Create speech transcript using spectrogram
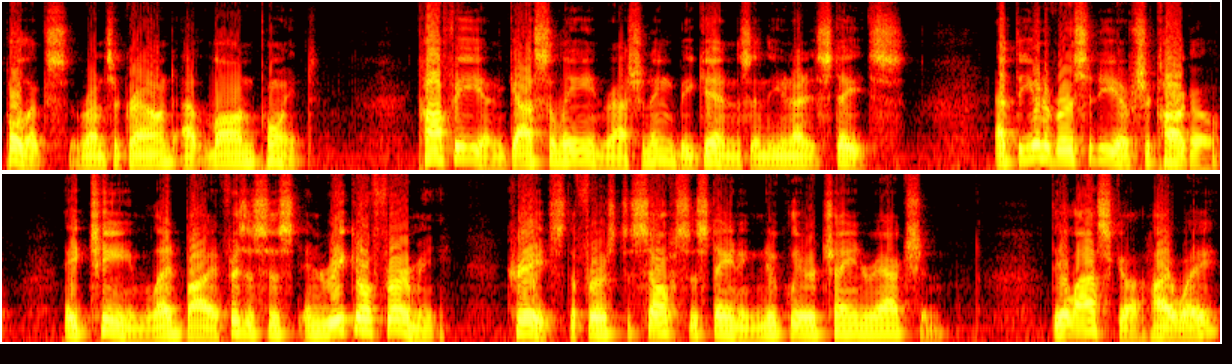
Pollux runs aground at Lawn Point. Coffee and gasoline rationing begins in the United States. At the University of Chicago, a team led by physicist Enrico Fermi creates the first self-sustaining nuclear chain reaction. The Alaska Highway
